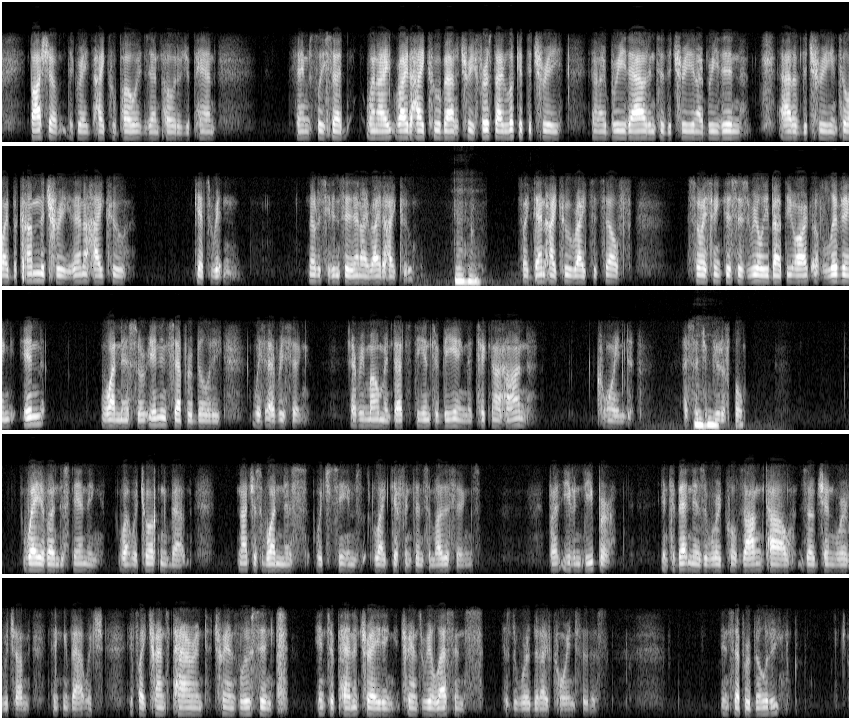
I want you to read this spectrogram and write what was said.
Basho, the great haiku poet, Zen poet of Japan, famously said, when I write a haiku about a tree, first I look at the tree and I breathe out into the tree and I breathe in out of the tree until I become the tree. Then a haiku gets written. Notice he didn't say, then I write a haiku. Mm-hmm. It's like then haiku writes itself. So I think this is really about the art of living in oneness or in inseparability with everything, every moment. That's the interbeing that Thich Nhat Hanh coined as such mm-hmm. a beautiful way of understanding what we're talking about. Not just oneness, which seems like different than some other things, but even deeper, in Tibetan there's a word called Zangtal, Dzogchen word, which I'm thinking about, which it's like transparent, translucent, interpenetrating, transrealescence is the word that I've coined for this. Inseparability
